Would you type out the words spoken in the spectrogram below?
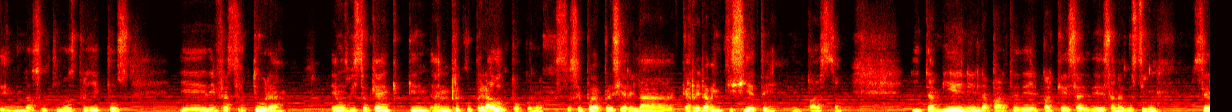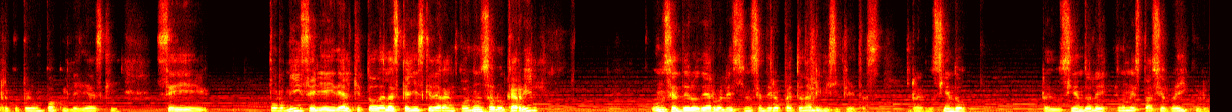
en los últimos proyectos eh, de infraestructura, hemos visto que han, que han, recuperado un poco, ¿no? Esto se puede apreciar en la carrera 27 en Pasto y también en la parte del Parque de San Agustín, se recuperó un poco y la idea es que se, por mí sería ideal que todas las calles quedaran con un solo carril, un sendero de árboles y un sendero peatonal y bicicletas, reduciendo, reduciéndole un espacio al vehículo.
